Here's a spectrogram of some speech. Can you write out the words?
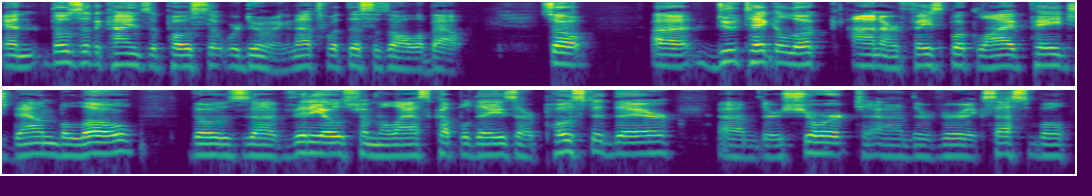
and those are the kinds of posts that we're doing, and that's what this is all about. So uh, do take a look on our Facebook Live page down below. Those uh, videos from the last couple days are posted there. Um, they're short, uh, they're very accessible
